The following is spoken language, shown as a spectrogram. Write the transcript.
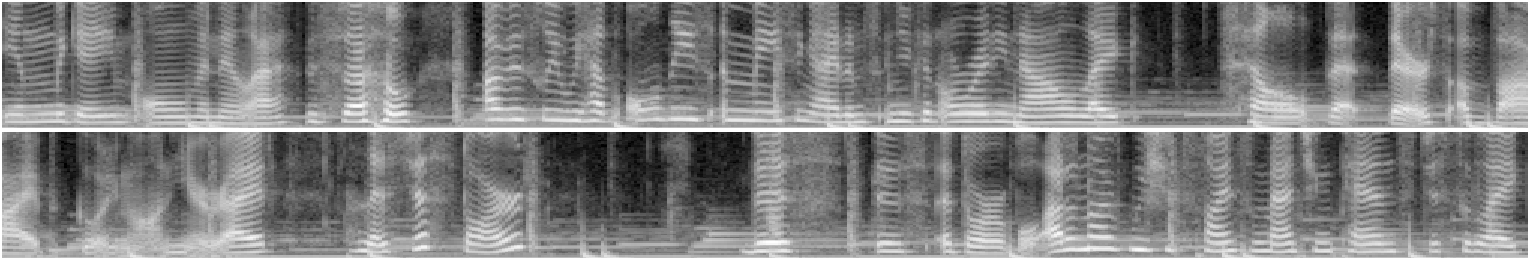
in the game all vanilla. So obviously we have all these amazing items and you can already now like tell that there's a vibe going on here, right? Let's just start. This is adorable. I don't know if we should find some matching pants just to like,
